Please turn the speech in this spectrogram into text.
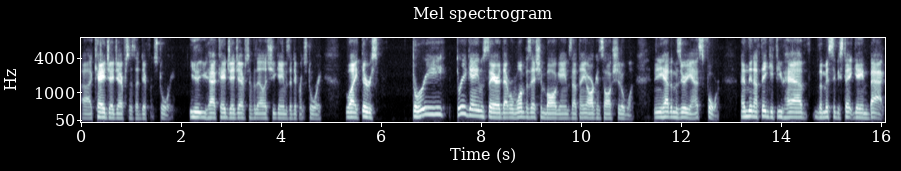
uh, KJ Jefferson is a different story. You you have KJ Jefferson for the LSU game is a different story. Like there's three three games there that were one possession ball games that I think Arkansas should have won. Then you have the Missouri game, that's four. And then I think if you have the Mississippi State game back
